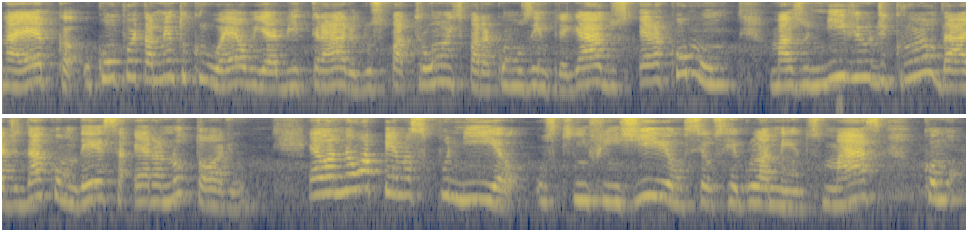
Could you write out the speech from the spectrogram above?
Na época, o comportamento cruel e arbitrário dos patrões para com os empregados era comum, mas o nível de crueldade da condessa era notório. Ela não apenas punia os que infringiam seus regulamentos, mas como,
